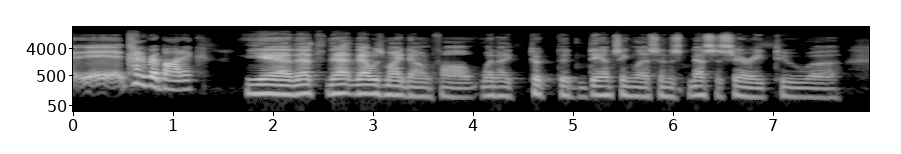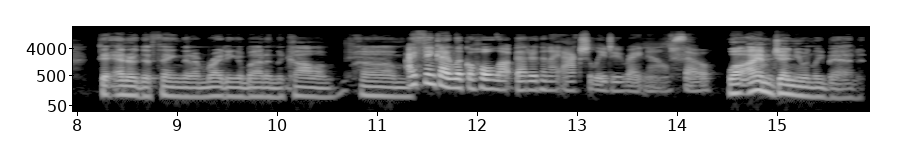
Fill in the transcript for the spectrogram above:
I'm uh, kind of robotic. Yeah, that that that was my downfall when I took the dancing lessons necessary to uh, to enter the thing that I'm writing about in the column. Um, I think I look a whole lot better than I actually do right now. So well, I am genuinely bad.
